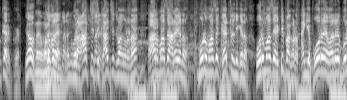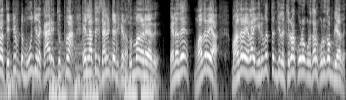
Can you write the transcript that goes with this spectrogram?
உட்காரு உட்காரு. பாரு, ஒரு ஆர்டிஸ்ட் கால்ச்சிட்டு வாங்கணும்னா ஆறு மாசம் அலையணும் மூணு மாசம் கேட்டில் நிக்கணும் ஒரு மாசம் எட்டி பார்க்கணும். அங்க போறேன் வர்றேன் பூரா திட்டி விட்டு மூஞ்சில காரி துப்பேன் எல்லாத்துக்கும் சலிட் அடிக்கணும். சும்மா கிடையாது. என்னது? மதுரையா? மதுரையெல்லாம் இருபத்தஞ்சு லட்ச ரூபா கூட கொடுத்தாலும் கொடுக்க முடியாது.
